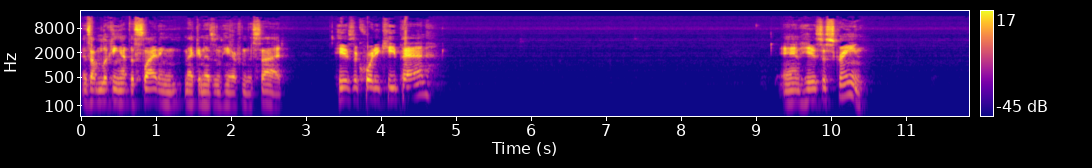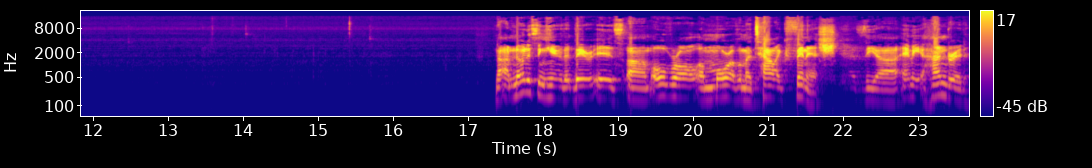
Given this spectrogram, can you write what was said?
as I'm looking at the sliding mechanism here from the side. Here's the QWERTY keypad. And here's the screen. Now I'm noticing here that there is um, overall a more of a metallic finish. The uh, N800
